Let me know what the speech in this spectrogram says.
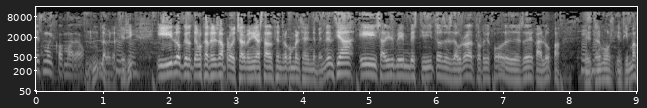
es muy cómodo. Mm, La verdad es que sí. Y lo que lo tenemos que hacer es aprovechar, venir hasta el Centro Comercial de Independencia y salir bien vestiditos desde Aurora Torrijo, desde Galopa. Eh, tenemos y encima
